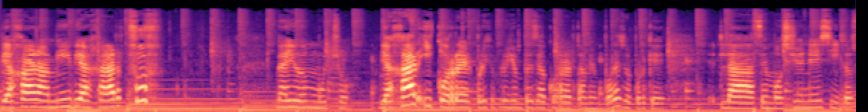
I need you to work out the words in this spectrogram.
Viajar a mí, viajar, me ayudó mucho. Viajar y correr, por ejemplo, yo empecé a correr también por eso, porque las emociones y los,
